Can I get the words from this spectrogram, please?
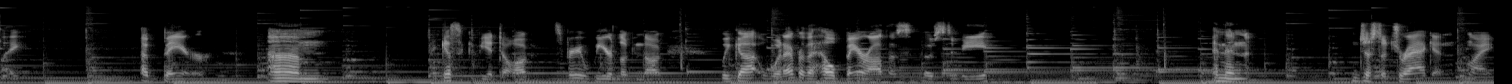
like a bear. Um, I guess it could be a dog. It's a very weird looking dog. We got whatever the hell Barroth is supposed to be. And then just a dragon, like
